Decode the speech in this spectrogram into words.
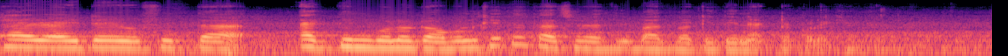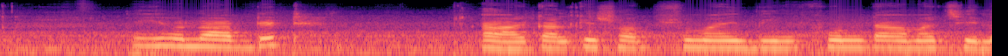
থাইরয়েডের ওষুধটা একদিন বলো ডবল খেতে, তাছাড়া বাদ বাকি দিন একটা করে খেতে। এই হলো আপডেট আর কালকে সব সময় দিন ফোনটা আমার ছিল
